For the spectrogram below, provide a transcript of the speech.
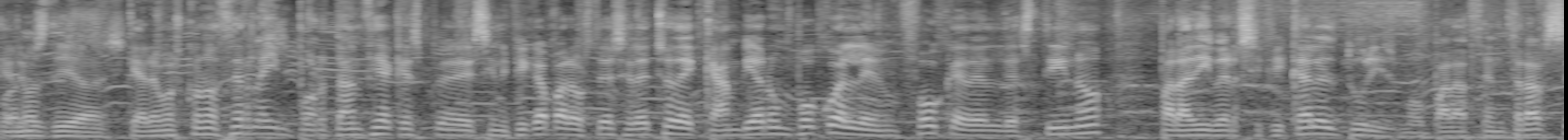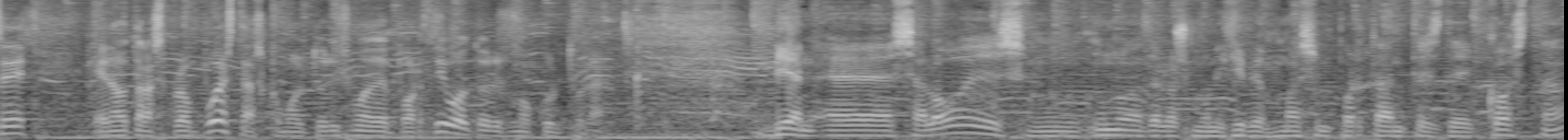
Buenos días. Queremos conocer la importancia que es- significa para ustedes el hecho de cambiar un poco el enfoque del destino para diversificar el turismo, para centrarse en otras propuestas como el turismo deportivo, el turismo cultural. Bien, eh, Salou es un- uno de los municipios más importantes de costa,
